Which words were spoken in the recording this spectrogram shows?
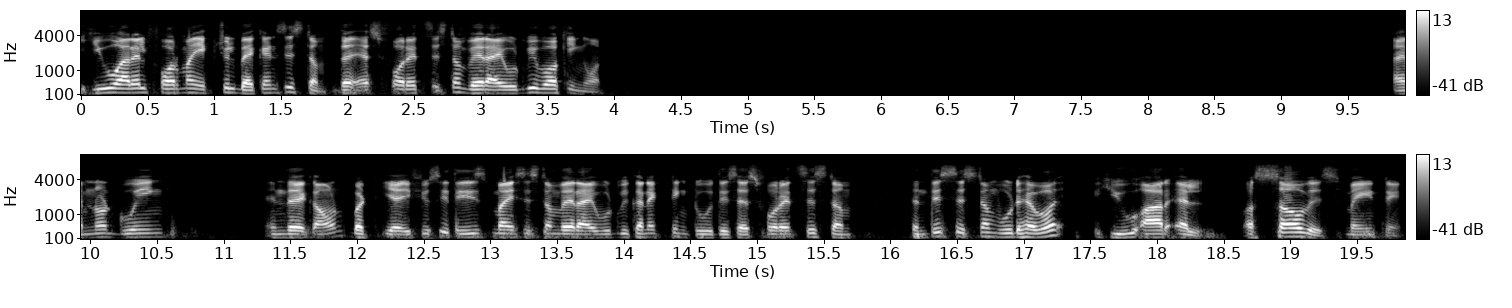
url for my actual backend system the s4h system where i would be working on. I'm not going in the account. But yeah, if you see this is my system where I would be connecting to this S4H system, then this system would have a URL, a service maintained.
